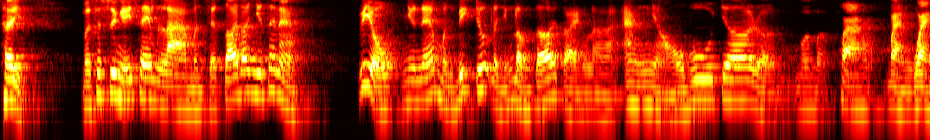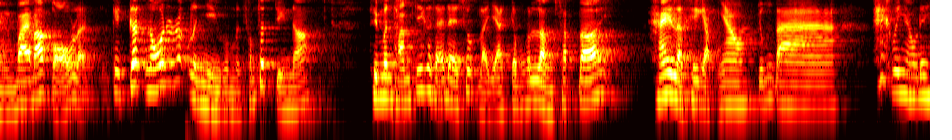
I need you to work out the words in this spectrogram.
Thì mình sẽ suy nghĩ xem là mình sẽ tới đó như thế nào. Ví dụ như nếu mình biết trước là những lần tới toàn là ăn nhậu vui chơi rồi mà, mà khoan bàn hoàng vai báo cổ là cái kết nối nó rất là nhiều và mình không thích chuyện đó. Thì mình thậm chí có thể đề xuất là dạ trong cái lần sắp tới hay là khi gặp nhau chúng ta hát với nhau đi.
